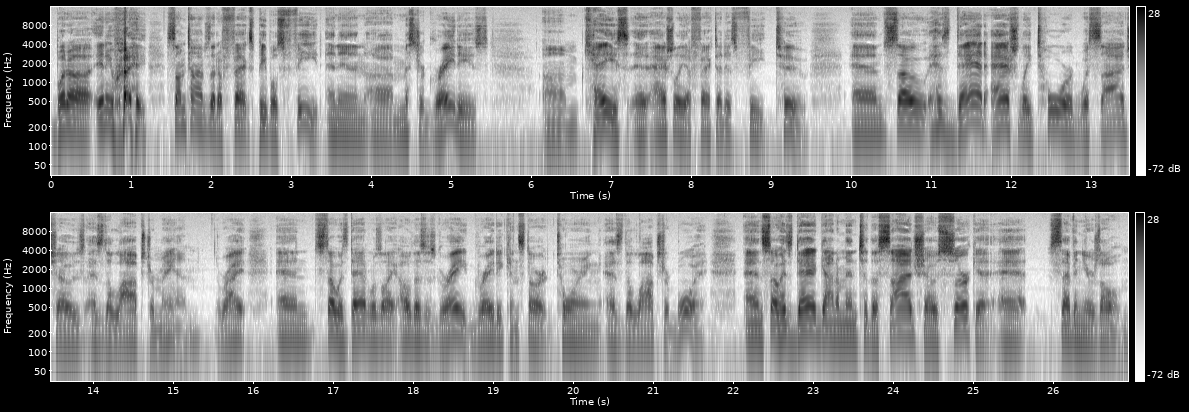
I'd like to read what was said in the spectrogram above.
But uh, anyway, sometimes it affects people's feet. And in uh, Mr. Grady's um, case, it actually affected his feet too. And so his dad actually toured with sideshows as the lobster man, right? And so his dad was like, oh, this is great. Grady can start touring as the lobster boy. And so his dad got him into the sideshow circuit at seven years old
